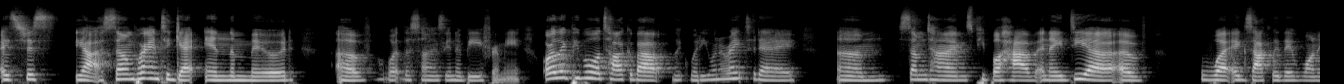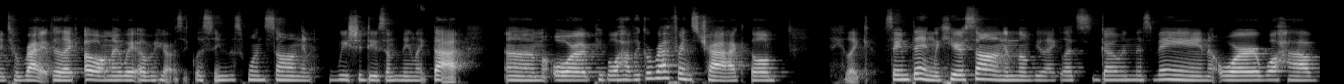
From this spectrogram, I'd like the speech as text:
it's just yeah so important to get in the mood of what the song is going to be for me. Or like people will talk about like what do you want to write today? Um sometimes people have an idea of what exactly they wanted to write. They're like oh on my way over here i was like listening to this one song and we should do something like that um or people will have like a reference track. They'll like same thing like hear a song and they'll be like let's go in this vein. Or we'll have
